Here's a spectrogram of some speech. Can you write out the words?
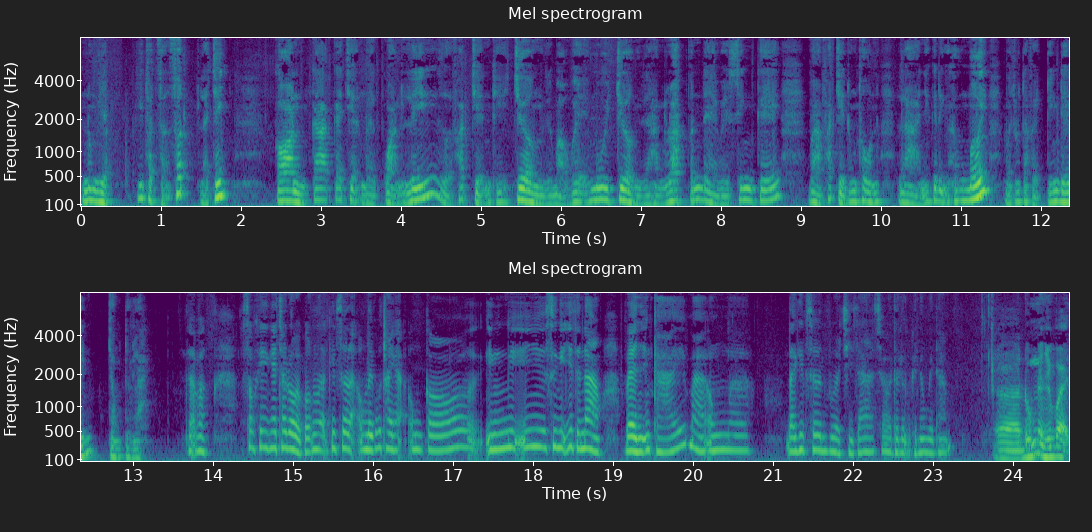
nông nghiệp, kỹ thuật sản xuất là chính. Còn các cái chuyện về quản lý rồi phát triển thị trường rồi bảo vệ môi trường rồi hàng loạt vấn đề về sinh kế và phát triển nông thôn là những cái định hướng mới mà chúng ta phải tính đến trong tương lai. Dạ vâng. Sau khi nghe trao đổi của ông Kim Sơn ạ, ông Lê Quốc Thanh ạ, ông có ý nghĩ suy nghĩ như thế nào về những cái mà ông ờ, Đại Kim Sơn vừa chỉ ra cho lực lượng khuyến nông Việt Nam? À, đúng là như vậy.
